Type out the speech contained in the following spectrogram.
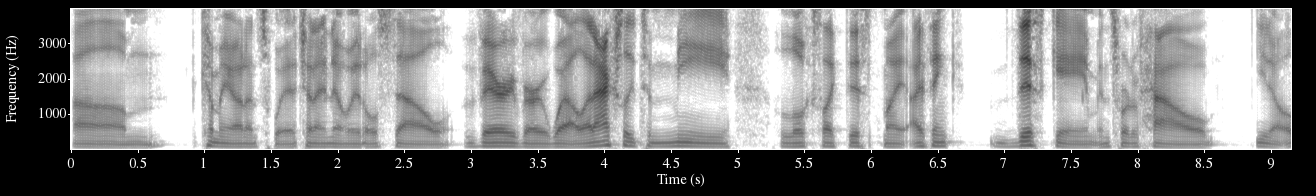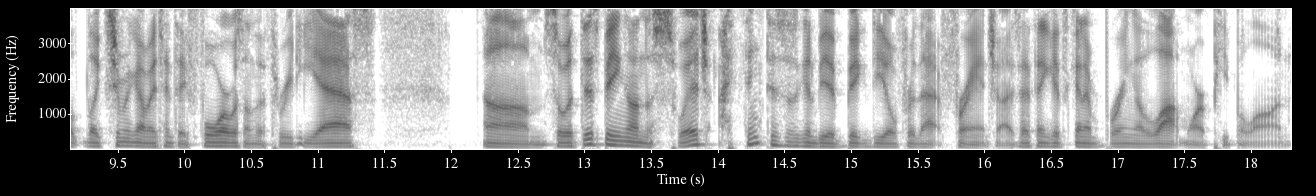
um, coming out on Switch, and I know it'll sell very, very well. And actually, to me, looks like this might. I think this game and sort of how you know, like Shin Megami Tensei 4 was on the 3DS. Um, so with this being on the Switch, I think this is going to be a big deal for that franchise. I think it's going to bring a lot more people on.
